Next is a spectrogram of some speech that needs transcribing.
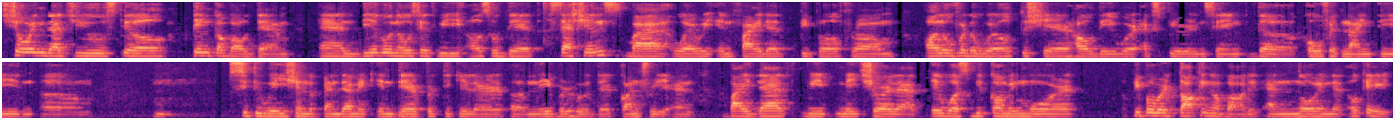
showing that you still think about them. And Diego knows it. We also did sessions by where we invited people from all over the world to share how they were experiencing the COVID nineteen um, situation, the pandemic in their particular um, neighborhood, their country, and by that we made sure that it was becoming more. People were talking about it and knowing that okay,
